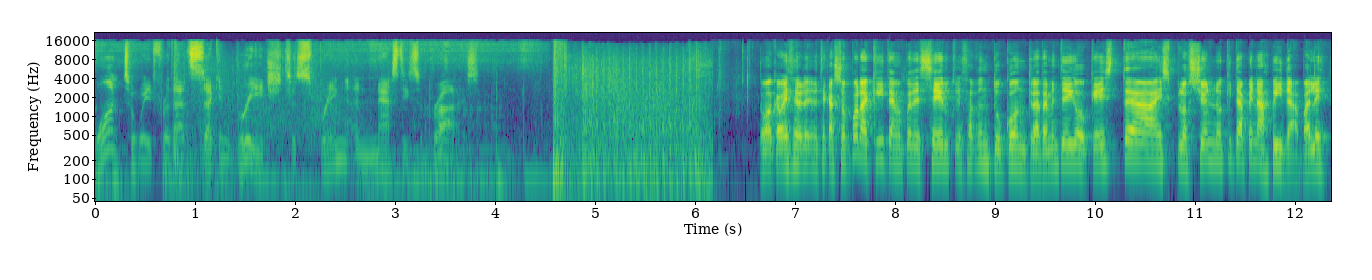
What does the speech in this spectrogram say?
want to wait for that second breach to spring a nasty surprise. Como acabáis de ver en este caso por aquí, también puede ser utilizado en tu contra. También te digo que esta explosión no quita apenas vida, ¿vale?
